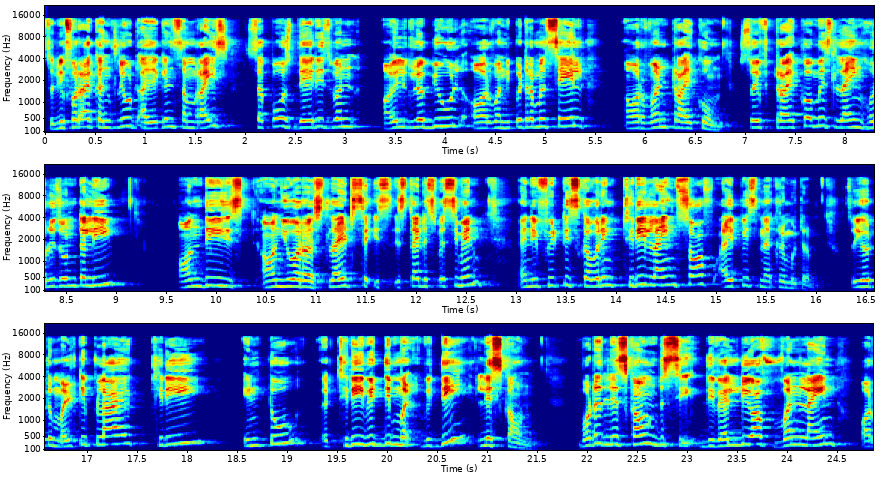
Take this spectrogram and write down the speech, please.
so before I conclude, I again summarize. Suppose there is one oil globule or one epidermal cell or one trichome. So if trichome is lying horizontally on the on your slide slide specimen and if it is covering three lines of eyepiece micrometer so you have to multiply 3 into uh, 3 with the with the least count what is list count the, the value of one line or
